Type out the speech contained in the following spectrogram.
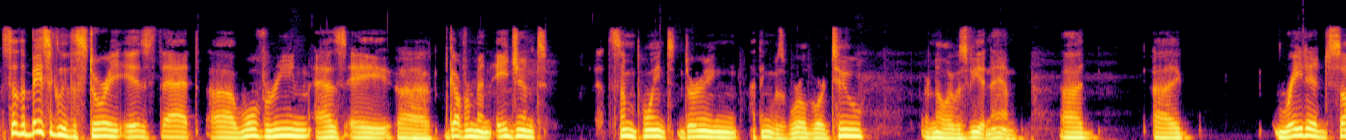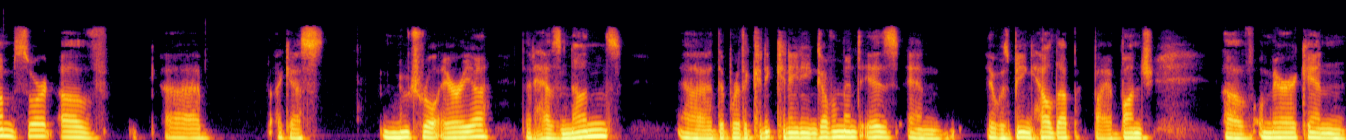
So the basically the story is that uh, Wolverine, as a uh, government agent, at some point during I think it was World War II, or no, it was Vietnam, uh, uh, raided some sort of, uh, I guess, neutral area that has nuns, uh, that where the Can- Canadian government is, and it was being held up by a bunch of American,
